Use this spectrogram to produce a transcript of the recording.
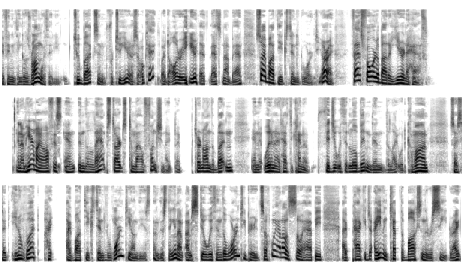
if anything goes wrong with it. You, two bucks and for two years. I said okay a dollar a year that, that's not bad. So i bought the extended warranty. All right. Fast forward about a year and a half and i'm here in my office and then the lamp starts to malfunction. I, I turn on the button and it wouldn't. I'd have to kind of fidget with it a little bit and then the light would come on. So i said you know what? I I bought the extended warranty on these on this thing, and I'm I'm still within the warranty period. So man, I was so happy. I packaged. I even kept the box and the receipt. Right.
